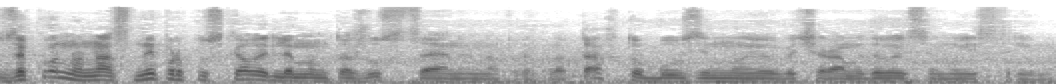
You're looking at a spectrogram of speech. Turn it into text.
законно нас не пропускали для монтажу сцени, наприклад. Так, хто був зі мною вечорами, дивився мої стріми.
